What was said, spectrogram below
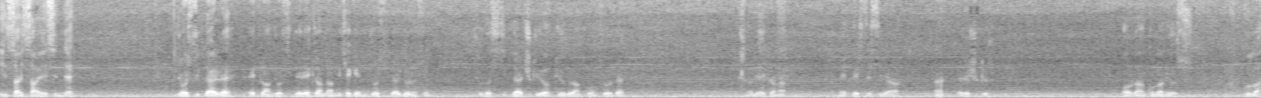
Insight sayesinde joysticklerle ekran joystickleri ekrandan bir çekelim joystickler görünsün. Şurada stickler çıkıyor Q-Ground kontrolde. Şunu bir ekrana netleştirsin ya. Heh, hele şükür. Oradan kullanıyoruz. Kullan.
